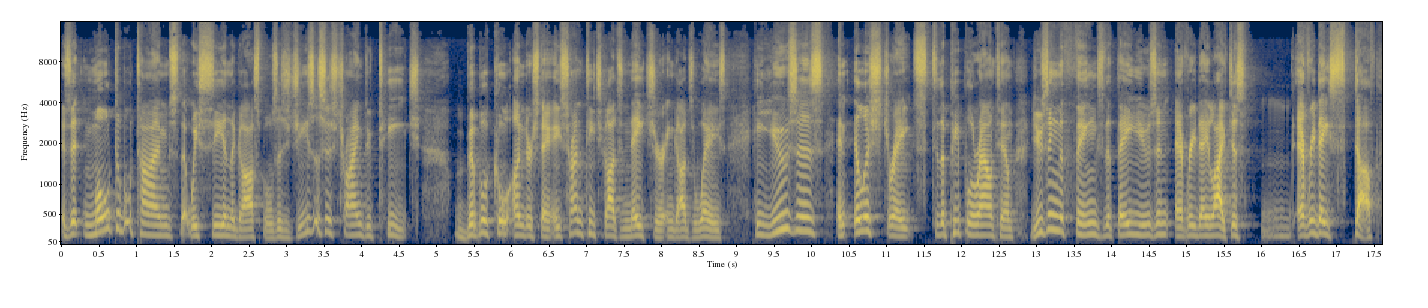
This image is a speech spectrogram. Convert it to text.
is that multiple times that we see in the Gospels as Jesus is trying to teach biblical understanding, he's trying to teach God's nature and God's ways. He uses and illustrates to the people around him using the things that they use in everyday life, just everyday stuff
